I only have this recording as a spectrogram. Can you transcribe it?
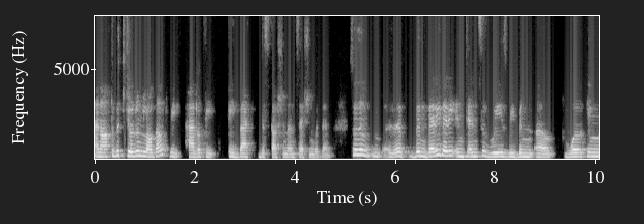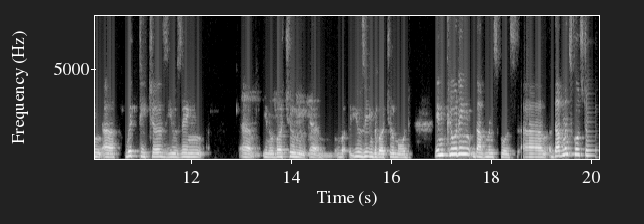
And after the children log out, we have a fee- feedback discussion and session with them. So there have been very, very intensive ways we've been uh, working uh, with teachers using, um, you know, virtual, um, using the virtual mode including government schools. Uh, government schools took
